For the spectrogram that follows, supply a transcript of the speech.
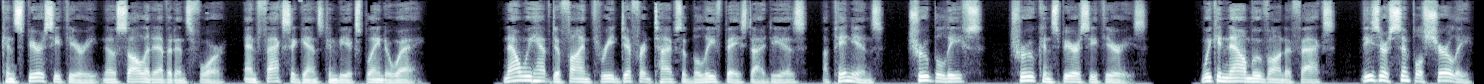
conspiracy theory, no solid evidence for, and facts against can be explained away. Now we have defined three different types of belief based ideas, opinions, true beliefs, true conspiracy theories. We can now move on to facts. These are simple surely,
